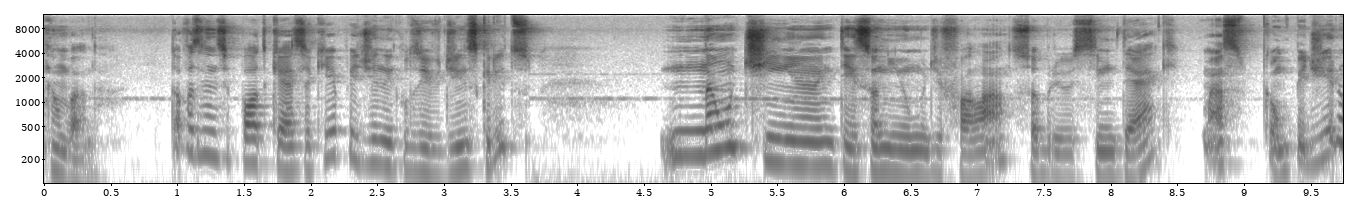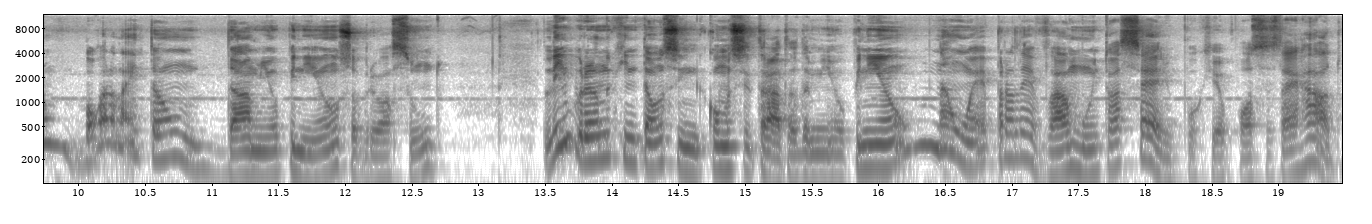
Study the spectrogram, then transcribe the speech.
cambada. Tô fazendo esse podcast aqui pedindo inclusive de inscritos. Não tinha intenção nenhuma de falar sobre o Steam Deck, mas como pediram, bora lá então dar a minha opinião sobre o assunto. Lembrando que então assim, como se trata da minha opinião, não é para levar muito a sério, porque eu posso estar errado.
